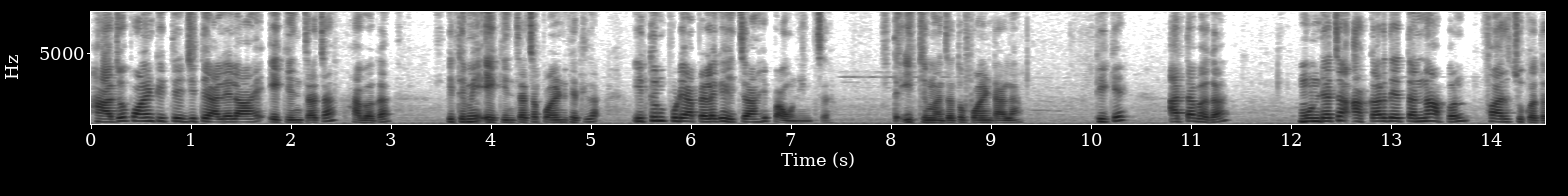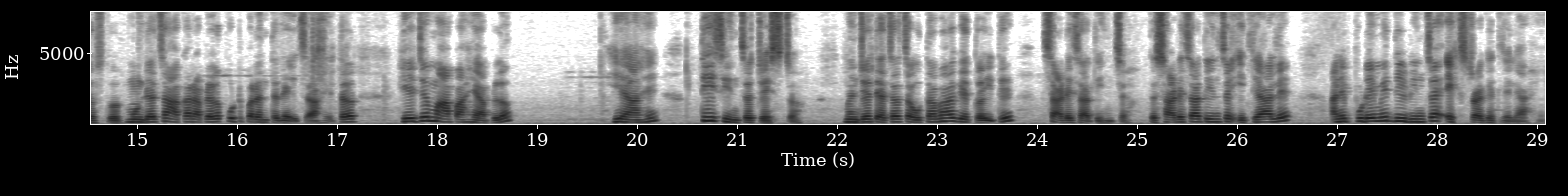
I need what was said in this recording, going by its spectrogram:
हा जो पॉईंट इथे जिथे आलेला आहे एक इंचाचा हा बघा. इथे मी एक इंचाचा पॉईंट घेतला. इथून पुढे आपल्याला घ्यायचं आहे पाऊण इंच तर इथे माझा तो पॉईंट आला. ठीक आहे? आता बघा. मुंड्याचा आकार देताना आपण फार चुकत असतो. मुंड्याचा आकार आपल्याला कुठपर्यंत द्यायचा आहे? तर हे जे माप आहे आपलं हे आहे तीस इंच चेस्टचं म्हणजे त्याचा चौथा भाग येतो इथे साडेसात इंच. तर साडेसात इंच इथे आले आणि पुढे मी दीड इंच एक्स्ट्रा घेतलेले आहे.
